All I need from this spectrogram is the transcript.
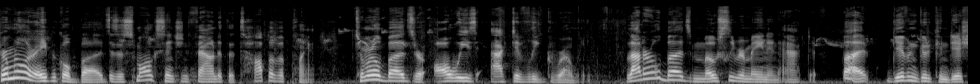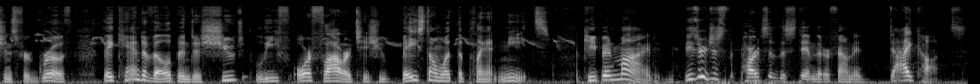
Terminal or apical buds is a small extension found at the top of a plant. Terminal buds are always actively growing. Lateral buds mostly remain inactive, but given good conditions for growth, they can develop into shoot, leaf, or flower tissue based on what the plant needs. Keep in mind, these are just the parts of the stem that are found in dicots.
